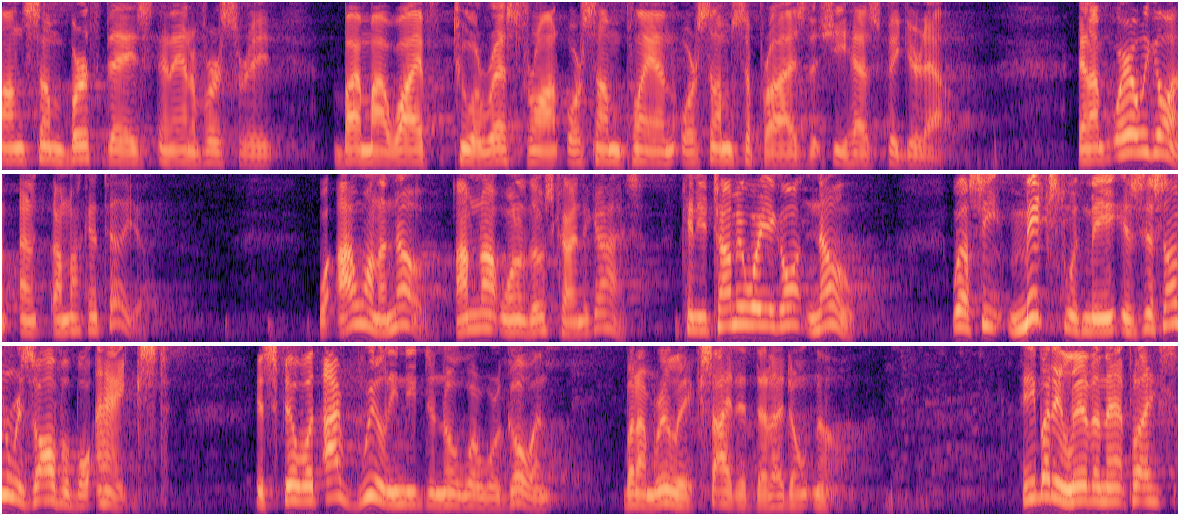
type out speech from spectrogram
on some birthdays and anniversary by my wife to a restaurant or some plan or some surprise that she has figured out. And I'm, where are we going? I'm not going to tell you. Well, I want to know. I'm not one of those kind of guys. Can you tell me where you're going? No. Well, see, mixed with me is this unresolvable angst. It's filled with, I really need to know where we're going, but I'm really excited that I don't know. Anybody live in that place?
